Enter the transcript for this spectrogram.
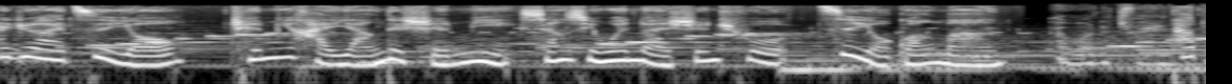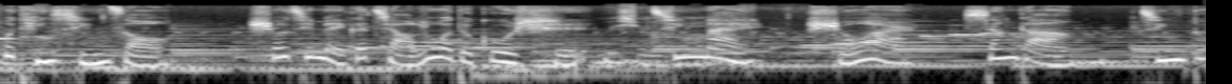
他热爱自由，沉迷海洋的神秘，相信温暖深处自有光芒。他不停行走，收集每个角落的故事。清迈、首尔、香港、京都、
